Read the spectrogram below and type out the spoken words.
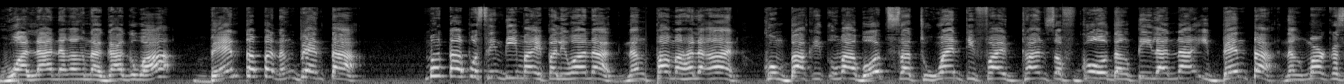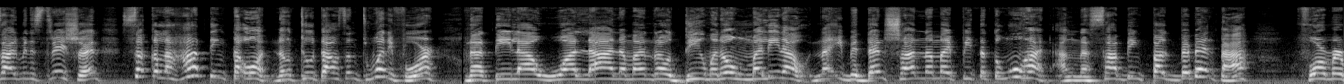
wala na ngang nagagawa, benta pa ng benta. Matapos hindi maipaliwanag ng pamahalaan kung bakit umabot sa 25 tons of gold ang tila na ibenta ng Marcos administration sa kalahating taon ng 2024 na tila wala naman raw di manong malinaw na ebidensya na may pitatunguhan ang nasabing pagbebenta, former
